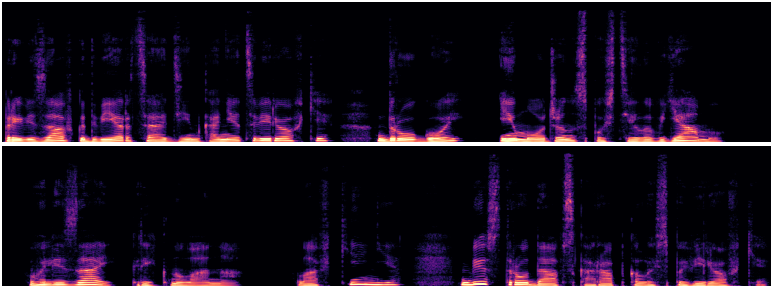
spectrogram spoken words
Привязав к дверце один конец веревки, другой, и Моджин спустила в яму. «Вылезай!» — крикнула она. Лавкинья без труда вскарабкалась по веревке.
